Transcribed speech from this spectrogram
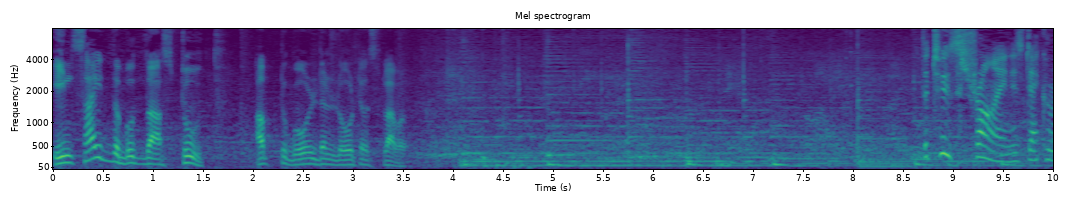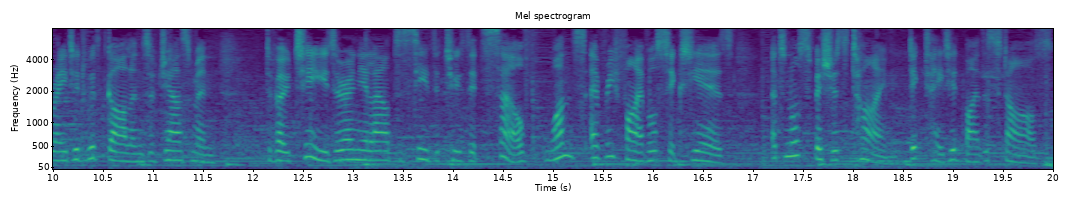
inside the Buddha's tooth up to golden lotus flower. The tooth shrine is decorated with garlands of jasmine. Devotees are only allowed to see the tooth itself once every five or six years. at an auspicious time, dictated by the stars.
